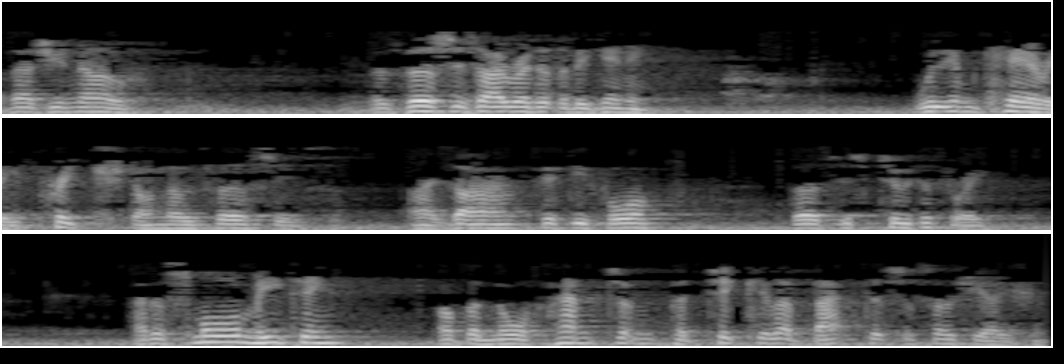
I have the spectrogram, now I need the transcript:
But as you know, those verses I read at the beginning, William Carey preached on those verses. Isaiah 54, verses 2 to 3, at a small meeting of the Northampton Particular Baptist Association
